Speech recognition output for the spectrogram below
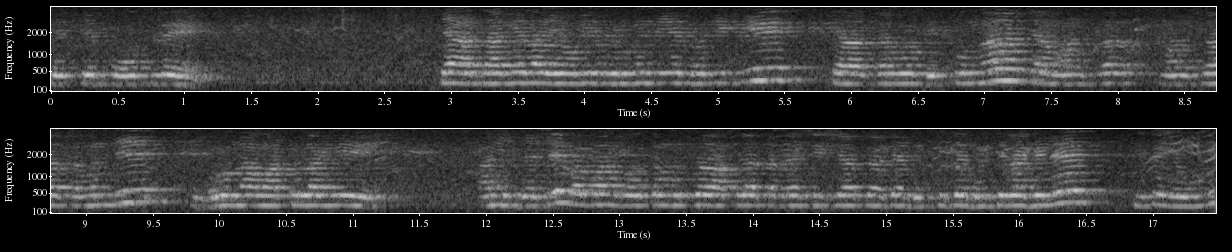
तेथे पोहोचले. त्या जागेला एवढी दुर्गंधी येत होती की त्या सर्व भिक्खूंना त्या माणसा माणसासंबंधी घृणा वाटू लागली. आणि जसे भगवान गौतम बुद्ध आपल्या सगळ्या शिष्यासह त्या भिक्खूच्या भेटीला गेले तिथे एवढी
